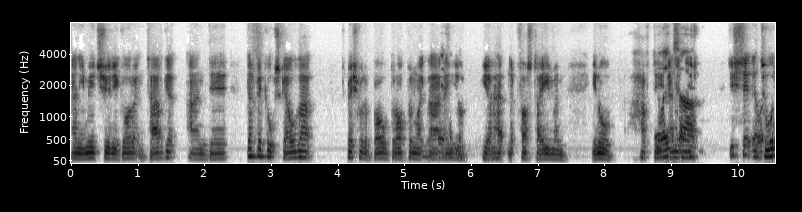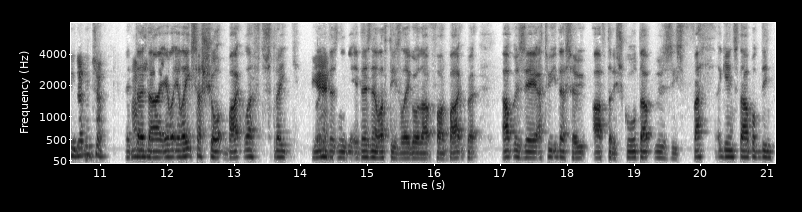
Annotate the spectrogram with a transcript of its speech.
and he made sure he got it in target. And uh, difficult skill that, especially with a ball dropping like that, Definitely. and you're you're hitting it first time, and you know have to. Likes a, just, set the tone, didn't it? It did. Uh, he, he, likes a short backlift strike. Yeah. He doesn't. He doesn't lift his leg all that far back, but that was. Uh, I tweeted this out after he scored. That was his fifth against Aberdeen,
